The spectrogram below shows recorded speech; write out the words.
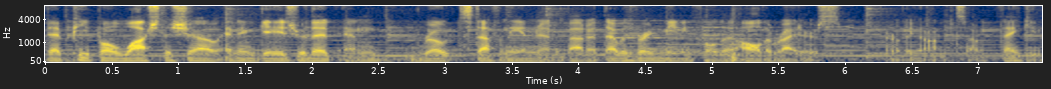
that people watched the show and engaged with it and wrote stuff on the internet about it. That was very meaningful to all the writers early on, so thank you.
